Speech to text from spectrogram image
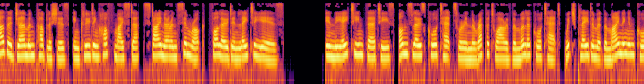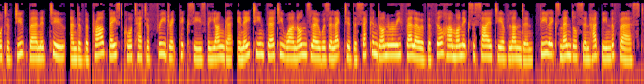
Other German publishers, including Hofmeister, Steiner and Simrock, followed in later years. In the 1830s, Onslow's quartets were in the repertoire of the Müller Quartet, which played them at the Meiningen court of Duke Bernard II, and of the Prague-based quartet of Friedrich Pixis the Younger. In 1831 Onslow was elected the second honorary fellow of the Philharmonic Society of London Felix Mendelssohn had been the first.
